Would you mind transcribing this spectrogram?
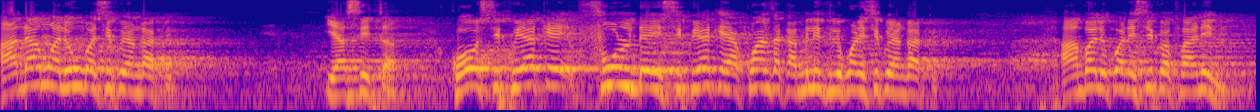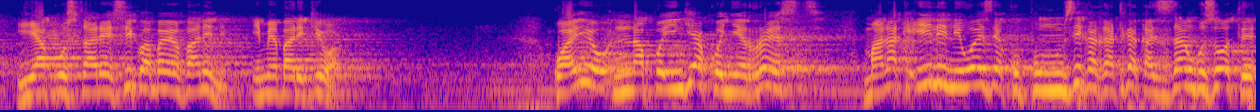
adamu aliumbwa siku ya ngapi? Ya sita. Kwa hiyo siku yake full day siku yake ya kwanza kamilifu ilikuwa ni siku ya ngapi? Ambayo ilikuwa ni siku ya kufanya nini? Ya kustarehe. Siku ambayo imefanya nini? Imebarikiwa. Kwa hiyo ninapoingia kwenye rest maanake ili niweze kupumzika katika kazi zangu zote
